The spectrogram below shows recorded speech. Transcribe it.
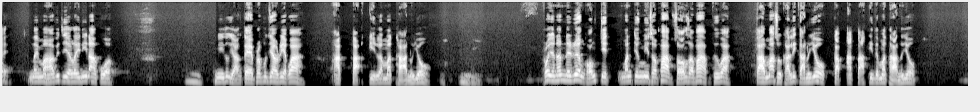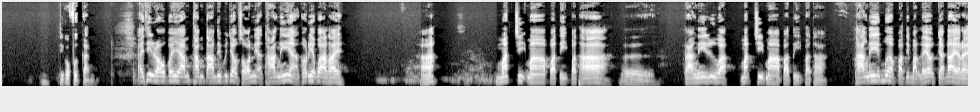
ในมหาวิทยาลัยนี้น่ากลัว มีทุกอย่างแต่พระพุทธเจ้าเรียกว่า อัตตะกิลมัฐานุโยกเพราะฉะนั้นในเรื่องของจิตมันจึงมีสภาพสองสภาพคือว่ากามาสุขาริการุโยกกับอัตตกิลมัฐานุโยกที่ก็ฝึกกัน ไอ้ที่เราพยายามทำตามที่พระเจ้าสอนเนี่ย ทางนี้อะเขาเรียกว่าอะไรฮะมัชชิมาปฏิปทา เออ ทางนี้เรียกว่า มัชชิมาปฏิปทา ทางนี้เมื่อปฏิบัติแล้วจะได้อะไร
